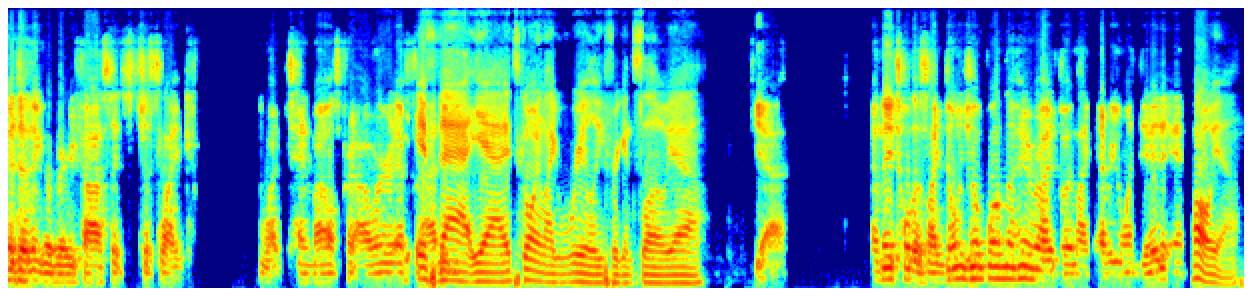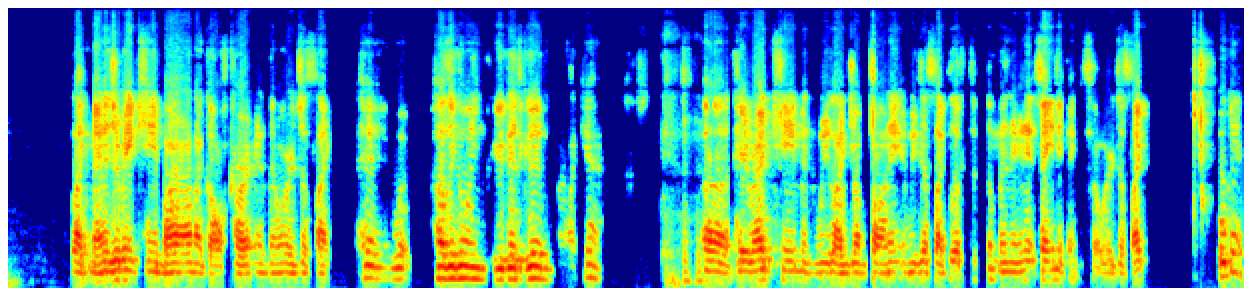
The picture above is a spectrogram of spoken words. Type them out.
It doesn't go very fast. It's just like what, ten miles per hour if, If that. that, yeah, it's going like really freaking slow. Yeah. Yeah. And they told us like don't jump on the hayride, but like everyone did and Oh yeah. Like management came by on a golf cart and then we are just like, Hey, what how's it going? You guys good? And we're like, Yeah. uh hayride came and we like jumped on it and we just like looked at them and they didn't say anything. So we're just like, Okay.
